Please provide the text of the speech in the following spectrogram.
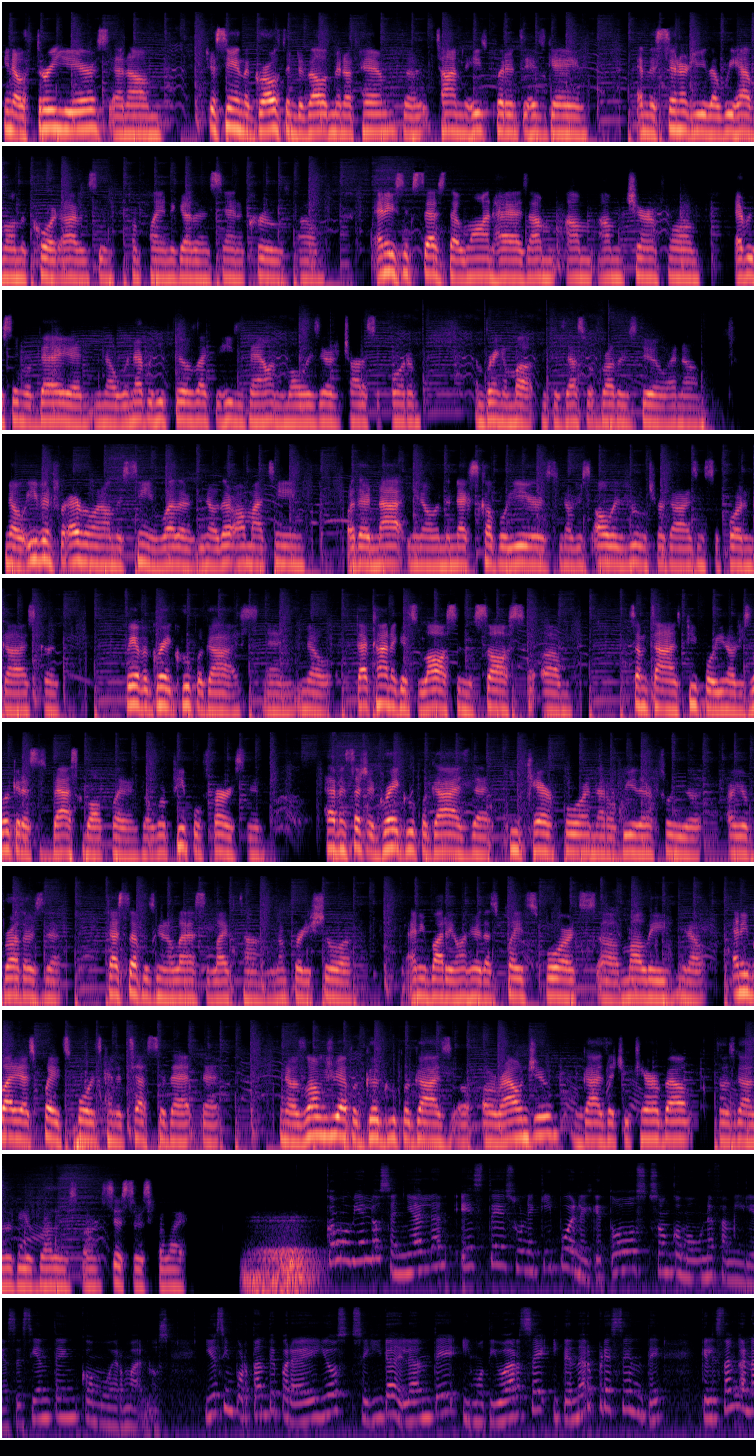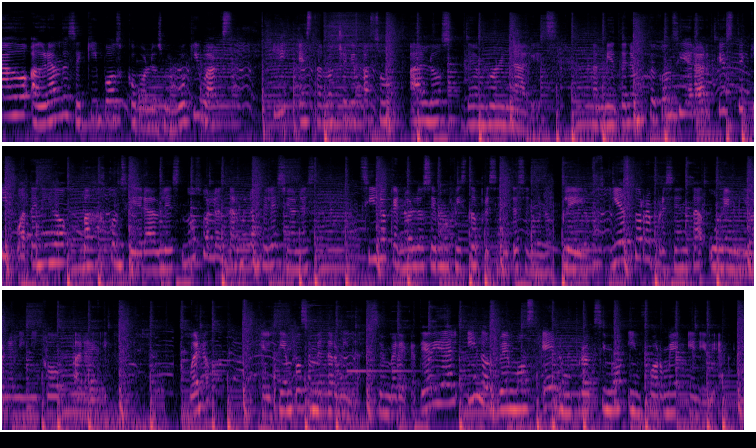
you know, three years, and um, just seeing the growth and development of him, the time that he's put into his game, and the synergy that we have on the court, obviously from playing together in Santa Cruz. Um, any success that Juan has, I'm I'm I'm cheering for him every single day. And you know, whenever he feels like he's down, I'm always there to try to support him and bring him up because that's what brothers do. And um, you know, even for everyone on this team, whether you know they're on my team or they're not, you know, in the next couple years, you know, just always root for guys and supporting guys because we have a great group of guys, and you know that kind of gets lost in the sauce. Um, sometimes people, you know, just look at us as basketball players, but we're people first, and having such a great group of guys that you care for and that'll be there for your or your brothers that that stuff is going to last a lifetime and i'm pretty sure anybody on here that's played sports uh, mully you know anybody that's played sports can attest to that that you know as long as you have a good group of guys around you and guys that you care about those guys will be your brothers or sisters for life Como bien lo señalan, este es un equipo en el que todos son como una familia, se sienten como hermanos. y es importante para ellos seguir adelante y motivarse y tener presente que les han ganado a grandes equipos como los Milwaukee Bucks y esta noche que pasó a los Denver Nuggets. También tenemos que considerar que este equipo ha tenido bajas considerables no solo en términos de lesiones, sino que no los hemos visto presentes en unos playoffs y esto representa un envión anímico para el equipo. Bueno, tiempo se me termina. Soy María Katia Vidal y nos vemos en un próximo informe NBA.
